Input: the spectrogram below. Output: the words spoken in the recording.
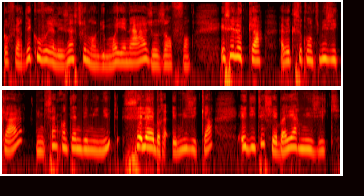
pour faire découvrir les instruments du Moyen Âge aux enfants. Et c'est le cas avec ce conte musical d'une cinquantaine de minutes, Célèbre et Musica, édité chez Bayard Musique.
